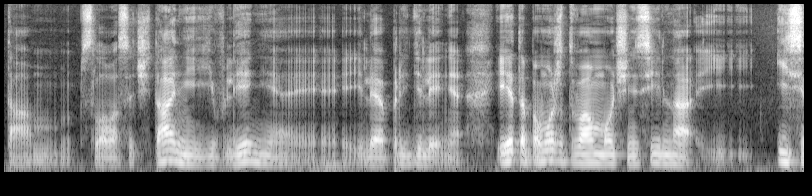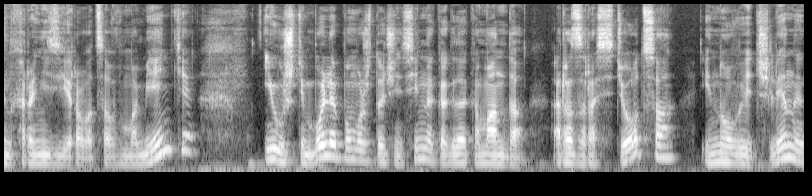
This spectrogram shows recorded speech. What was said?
там, словосочетание, явление э, или определение. И это поможет вам очень сильно и, и синхронизироваться в моменте, и уж тем более поможет очень сильно, когда команда разрастется, и новые члены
